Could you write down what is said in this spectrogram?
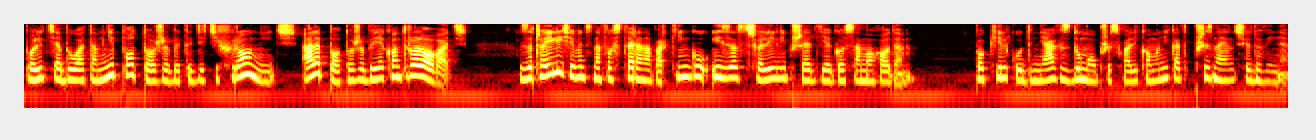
policja była tam nie po to, żeby te dzieci chronić, ale po to, żeby je kontrolować. Zaczaili się więc na Fostera na parkingu i zastrzelili przed jego samochodem. Po kilku dniach z dumą przysłali komunikat, przyznając się do winy.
